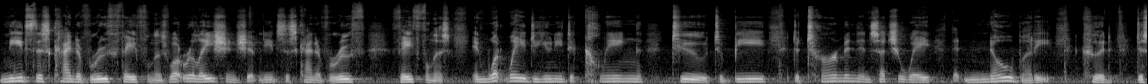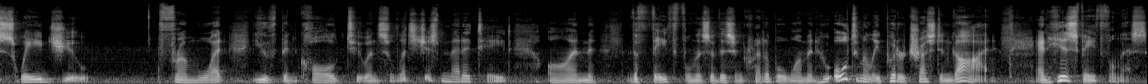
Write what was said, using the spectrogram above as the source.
needs this kind of Ruth faithfulness? What relationship needs this kind of Ruth faithfulness? In what way do you need to cling to, to be determined in such a way that nobody could dissuade you from what you've been called to. And so let's just meditate on the faithfulness of this incredible woman who ultimately put her trust in God and his faithfulness.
